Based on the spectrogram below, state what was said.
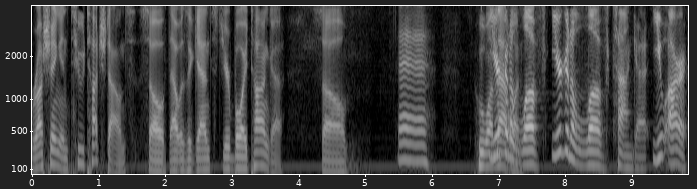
rushing and two touchdowns. So that was against your boy Tonga. So, eh, who won you're that gonna one? love you're gonna love Tonga. You are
